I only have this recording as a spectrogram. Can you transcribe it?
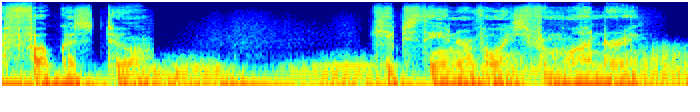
A focus tool. Keeps the inner voice from wandering.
